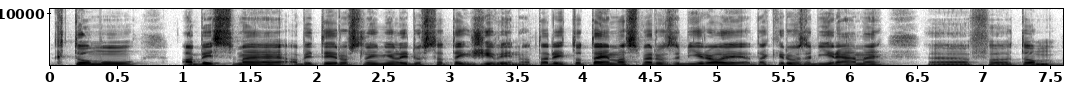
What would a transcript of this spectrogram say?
k tomu, aby, jsme, aby ty rostliny měly dostatek živin. No tady to téma jsme rozebírali, taky rozebíráme eh, v tom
